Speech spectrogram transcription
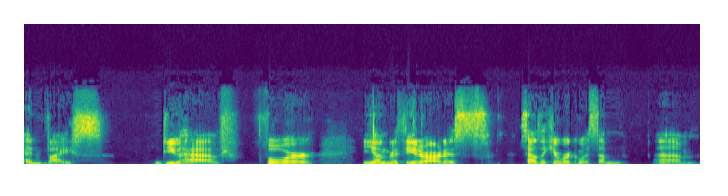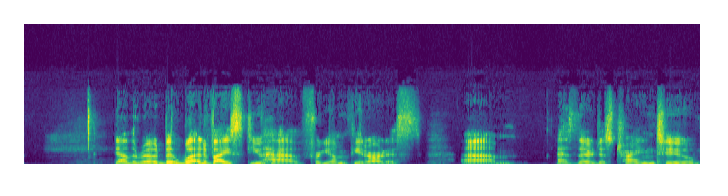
advice do you have for younger theater artists? Sounds like you're working with some um, down the road, but what advice do you have for young theater artists um, as they're just trying to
